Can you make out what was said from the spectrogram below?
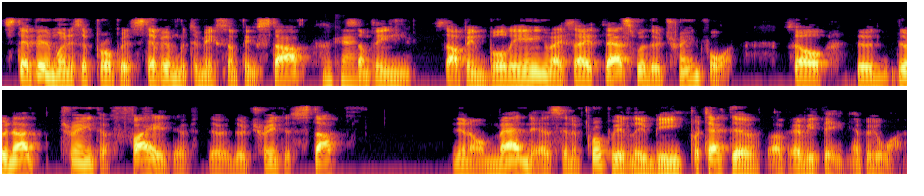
Step in when it's appropriate. Step in to make something stop. Okay. Something stopping bullying, right? So that's what they're trained for. So they're they're not trained to fight. They're they're, trained to stop, you know, madness and appropriately be protective of everything, everyone.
